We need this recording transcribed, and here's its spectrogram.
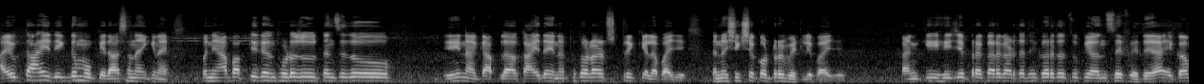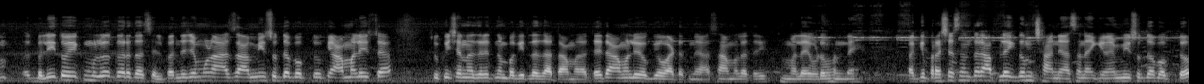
आयुक्त आहेत एकदम ओके आहेत, असं नाही की नाही. पण या बाबतीत त्यांना थोडं जो त्यांचा जो हे ना की आपला कायदा आहे ना तो थोडा स्ट्रिक्ट केला पाहिजे. त्यांना शिक्षक कठोर भेटली पाहिजे कारण की हे जे प्रकार घडतात हे खरं तर चुकी अनसेफ येते या एका भले तो एक मुलगा करत असेल पण त्याच्यामुळं आज आम्ही सुद्धा बघतो की आम्हालाही त्या चुकीच्या नजरेतनं बघितलं जातं आम्हाला. ते तर आम्हाला योग्य वाटत नाही असं आम्हाला तरी मला एवढं म्हणणं आहे. बाकी प्रशासन तर आपलं एकदम छान आहे असं नाही की नाही मी सुद्धा बघतो.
